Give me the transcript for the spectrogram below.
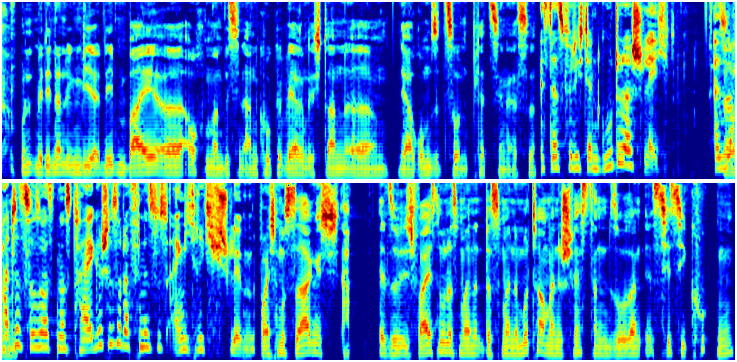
und mir den dann irgendwie nebenbei äh, auch immer ein bisschen angucke, während ich dann äh, ja rumsitze und Plätzchen esse. Ist das für dich dann gut oder schlecht? Also ähm, hattest du so was Nostalgisches oder findest du es eigentlich richtig schlimm? Boah, ich muss sagen, ich hab, also ich weiß nur, dass meine, dass meine Mutter und meine Schwestern so dann Sissy gucken,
